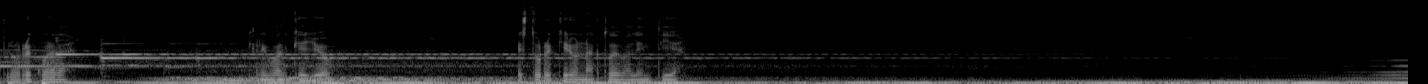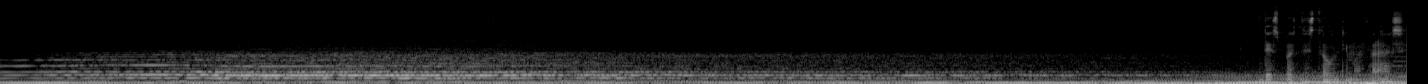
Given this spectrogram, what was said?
Pero recuerda que al igual que yo, esto requiere un acto de valentía. Después de esta última frase.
